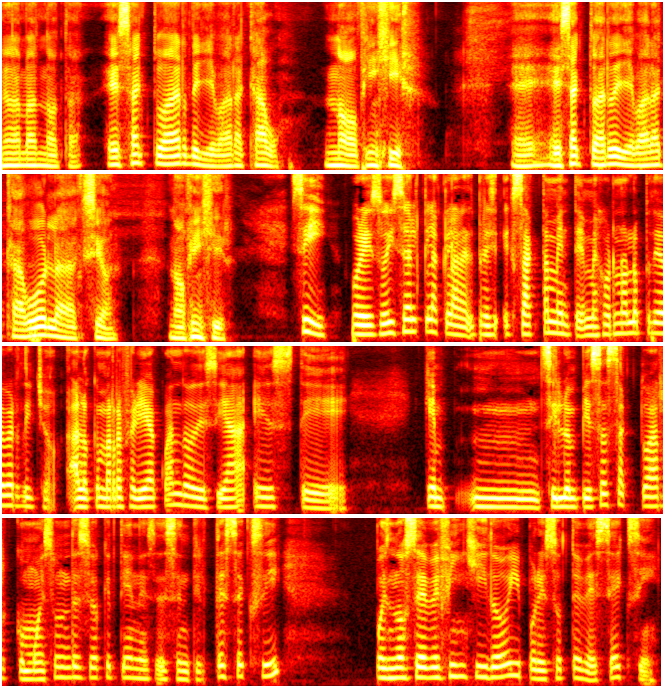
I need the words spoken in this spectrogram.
nada más nota es actuar de llevar a cabo, no fingir. Eh, es actuar de llevar a cabo la acción, no fingir. Sí, por eso hice la clara, exactamente, mejor no lo podía haber dicho. A lo que me refería cuando decía este que mm, si lo empiezas a actuar como es un deseo que tienes de sentirte sexy, pues no se ve fingido y por eso te ves sexy.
